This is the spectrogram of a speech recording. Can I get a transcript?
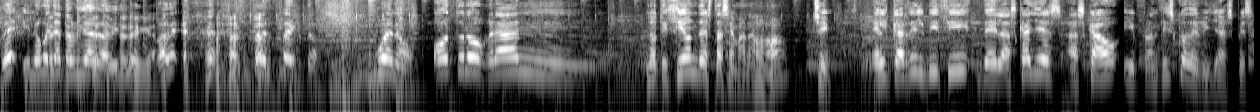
¿ve? Y luego ya te olvidas de la bici, Venga. ¿vale? Perfecto. Bueno, otro gran notición de esta semana. Ajá. Sí, el carril bici de las calles Ascao y Francisco de Villa Espesa.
